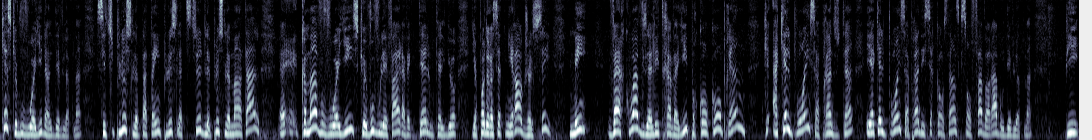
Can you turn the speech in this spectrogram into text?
Qu'est-ce que vous voyez dans le développement? C'est-tu plus le patin, plus l'aptitude, le plus le mental? Euh, euh, comment vous voyez ce que vous voulez faire avec tel ou tel gars? Il n'y a pas de recette miracle, je le sais, mais vers quoi vous allez travailler pour qu'on comprenne à quel point ça prend du temps et à quel point ça prend des circonstances qui sont favorables au développement? Puis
